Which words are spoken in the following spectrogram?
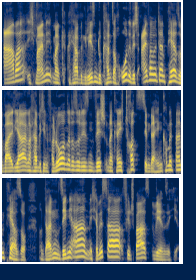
Aber ich meine, man, ich habe gelesen, du kannst auch ohne Wisch einfach mit deinem Perso, weil ja, nachher habe ich den verloren oder so, diesen Wisch, und dann kann ich trotzdem da hinkommen mit meinem Perso. Und dann sehen die, ah, Michael Bister, viel Spaß, wählen Sie hier.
